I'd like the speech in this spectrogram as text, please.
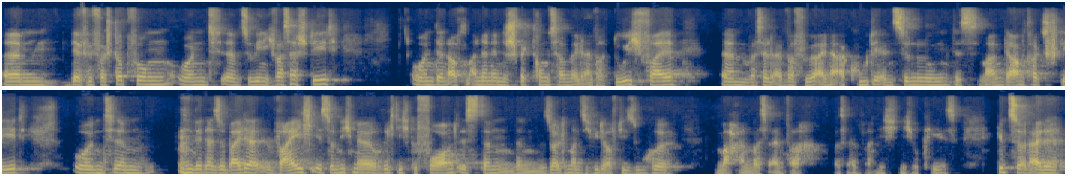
ähm, der für Verstopfung und äh, zu wenig Wasser steht. Und dann auf dem anderen Ende des Spektrums haben wir halt einfach Durchfall, ähm, was halt einfach für eine akute Entzündung des Magen-Darm-Trakts steht. Und ähm, wenn er, sobald er weich ist und nicht mehr richtig geformt ist, dann, dann sollte man sich wieder auf die Suche machen, was einfach, was einfach nicht, nicht okay ist. Gibt es so eine,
